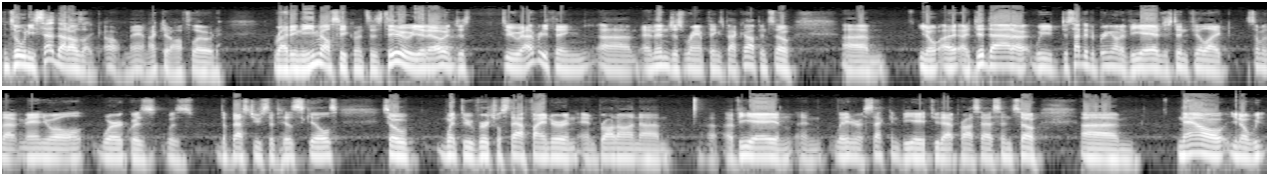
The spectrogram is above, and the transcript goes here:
And so when he said that, I was like, oh man, I could offload writing the email sequences too, you know, yeah. and just do everything um, and then just ramp things back up. And so, um, you know, I, I did that. Uh, we decided to bring on a VA. I just didn't feel like some of that manual work was was the best use of his skills. So went through Virtual Staff Finder and, and brought on um, a, a VA and, and later a second VA through that process. And so um, now you know we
